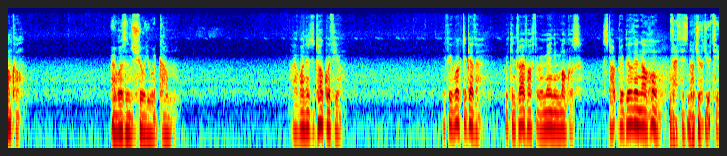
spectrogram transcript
Uncle, I wasn't sure you would come. I wanted to talk with you. If we work together, We can drive off the remaining Mongols. Start rebuilding our home. That is not your duty.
